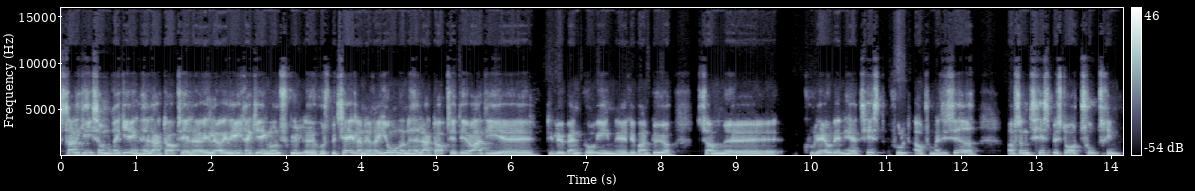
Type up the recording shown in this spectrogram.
strategi, som regeringen havde lagt op til, eller, eller det er ikke regeringen, undskyld, øh, hospitalerne, regionerne havde lagt op til, det var, at de, øh, de løb an på en øh, leverandør, som øh, kunne lave den her test fuldt automatiseret, og sådan en test består af to trin.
